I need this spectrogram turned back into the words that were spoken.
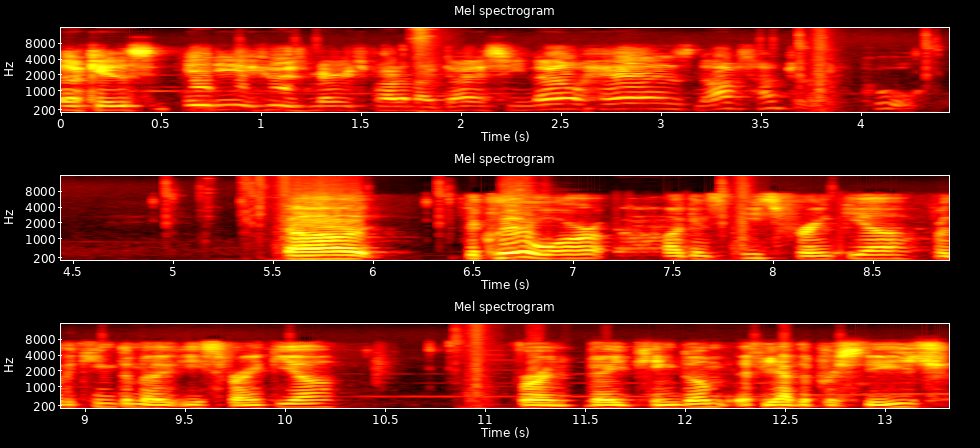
Okay, this idiot who is married to part of my dynasty now has novice hunter. Cool. Uh, declare war against East Francia for the Kingdom of East Francia for invade kingdom if you have the prestige,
